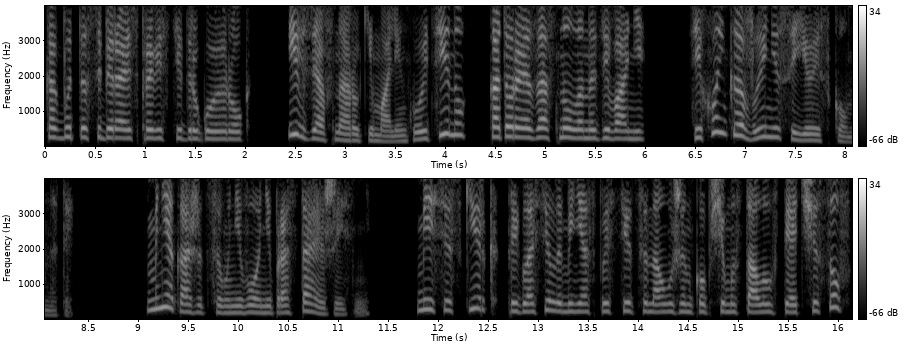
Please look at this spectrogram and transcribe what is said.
как будто собираясь провести другой урок, и, взяв на руки маленькую Тину, которая заснула на диване, тихонько вынес ее из комнаты. Мне кажется, у него непростая жизнь. Миссис Кирк пригласила меня спуститься на ужин к общему столу в пять часов,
